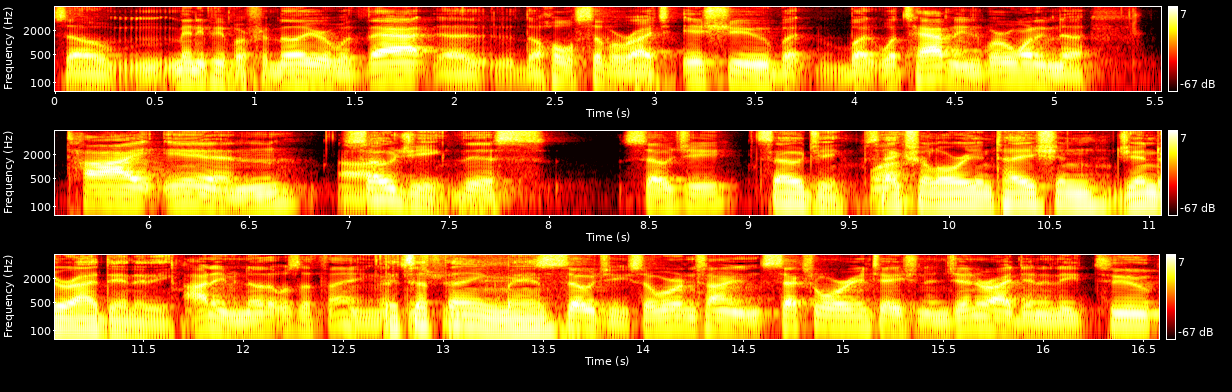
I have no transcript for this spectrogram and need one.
So many people are familiar with that, uh, the whole civil rights issue. But but what's happening is we're wanting to tie in uh, SOGI. this SOGI. SOGI, sexual orientation, gender identity. I didn't even know that was a thing. That's It's a thing, man. SOGI. So we're going to tie in sexual orientation and gender identity to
